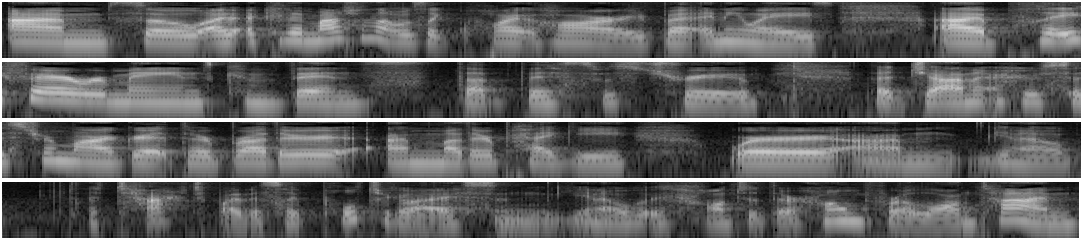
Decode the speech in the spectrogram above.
Um, so I, I can imagine that was like quite hard. But anyways, uh, Playfair remains convinced that this was true. That Janet, her sister Margaret, their brother and mother Peggy were, um, you know, attacked by this like poltergeist, and you know, haunted their home for a long time.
